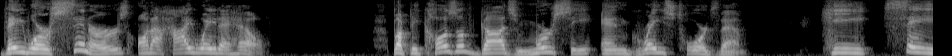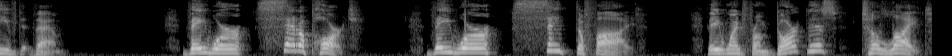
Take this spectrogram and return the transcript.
They were sinners on a highway to hell. But because of God's mercy and grace towards them, He saved them. They were set apart. They were sanctified. They went from darkness to light.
